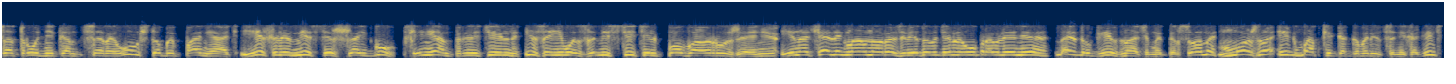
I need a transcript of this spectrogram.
сотрудником ЦРУ, чтобы понять, если вместе с Шойгу в Пхеньян прилетели и за его заместитель по вооружению, и на начальник главного разведывательного управления, да и другие значимые персоны, можно и к бабке, как говорится, не ходить,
